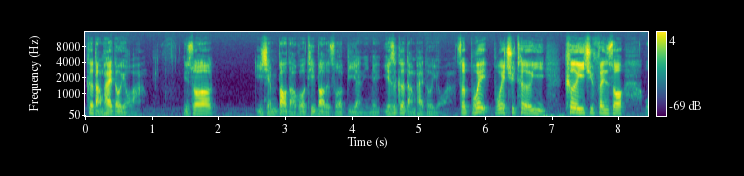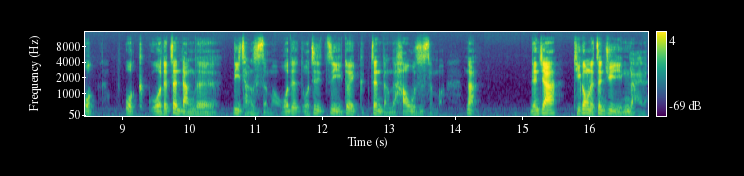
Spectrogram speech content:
各党派都有啊。你说以前报道过踢爆的所有弊案里面，也是各党派都有啊，所以不会不会去特意刻意去分说我我我的政党的。立场是什么？我的我自己自己对政党的好恶是什么？那人家提供的证据已经来了，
